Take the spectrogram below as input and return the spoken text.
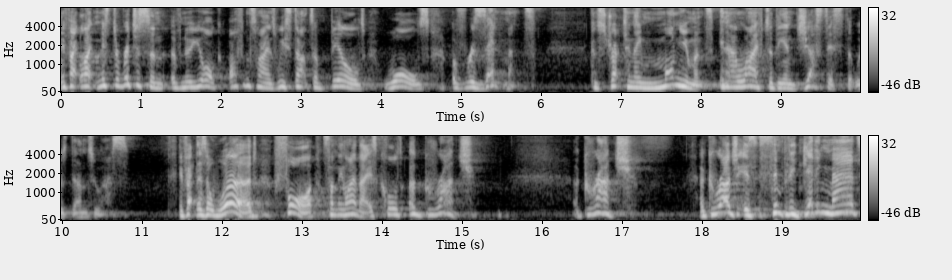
In fact, like Mr. Richardson of New York, oftentimes we start to build walls of resentment, constructing a monument in our life to the injustice that was done to us. In fact, there's a word for something like that. It's called a grudge. A grudge. A grudge is simply getting mad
